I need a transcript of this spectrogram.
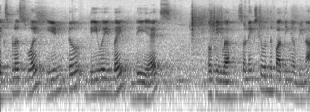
x plus y into dy by dx ஓகேங்களா ஸோ நெக்ஸ்ட்டு வந்து பார்த்தீங்க அப்படின்னா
